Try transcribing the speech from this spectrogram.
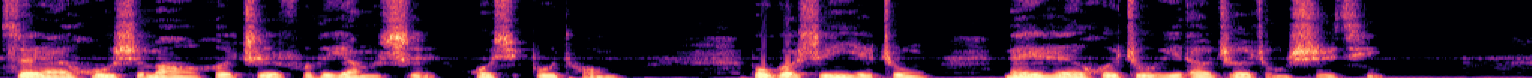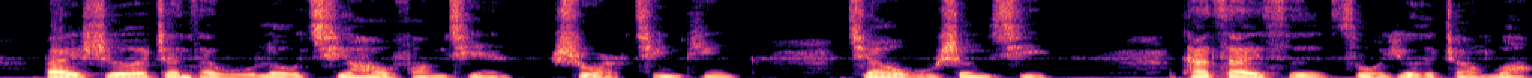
虽然护士帽和制服的样式或许不同，不过深夜中没人会注意到这种事情。百蛇站在五楼七号房前，竖耳倾听，悄无声息。他再次左右的张望，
